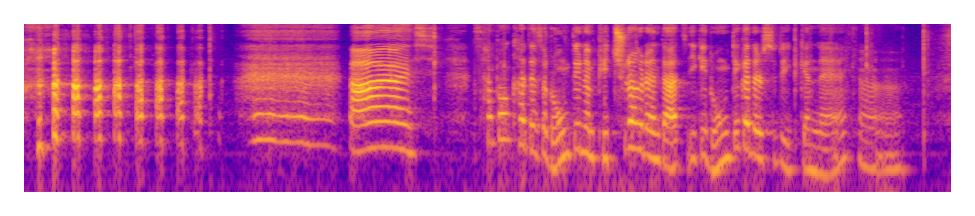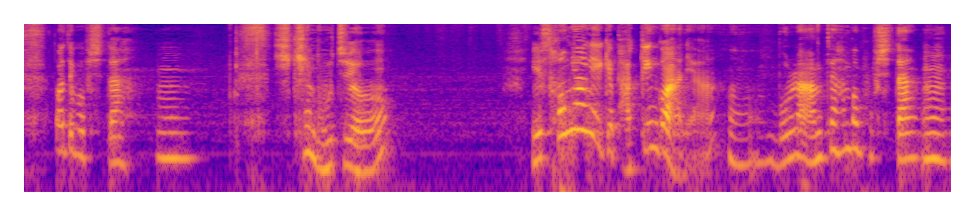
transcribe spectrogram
아, 3번 카드에서 롱디는 비추라 그랬는데 아, 이게 롱디가 될 수도 있겠네. 어. 어디 봅시다. 음, 이게 뭐지요? 이 성향이 이게 바뀐 거 아니야? 어, 몰라. 아무튼 한번 봅시다. 음.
